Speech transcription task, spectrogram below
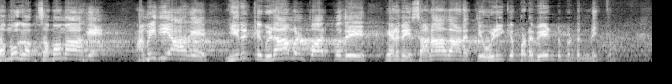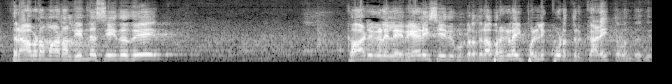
சமூகம் சமமாக அமைதியாக இருக்க விடாமல் பார்ப்பது. எனவே சனாதானத்தை ஒழிக்கப்பட வேண்டும் என்று நினைக்கிறோம். திராவிட மாடல் என்ன செய்தது? காடுகளிலே வேலை செய்து கொண்டிருந்த நபர்களை பள்ளிக்கூடத்திற்கு அழைத்து வந்தது.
